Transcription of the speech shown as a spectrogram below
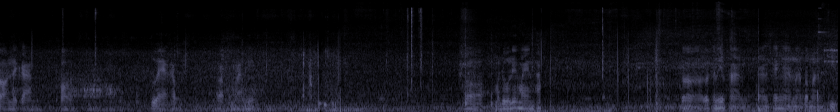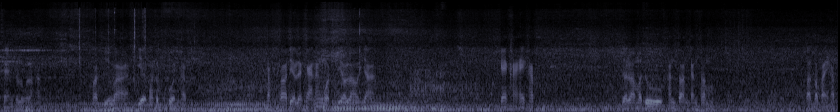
ตอนในการถอดแอร์ครับก็ประมาณนี้ ก็มาดูเลขไม้กันครับ ก็รถคันนี้ผ่านการใช้งานมาประมาณ4แสนกิโลแล้วครับก็ถือว่าเยอะพอสมควรครับ ครับก็เดี๋ยวรายการทั้งหมดเดี๋ยวเราจะแก้ไขให้ครับ เดี๋ยวเรามาดูขั้นตอนการซ่อมตอนต่อไปครับ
